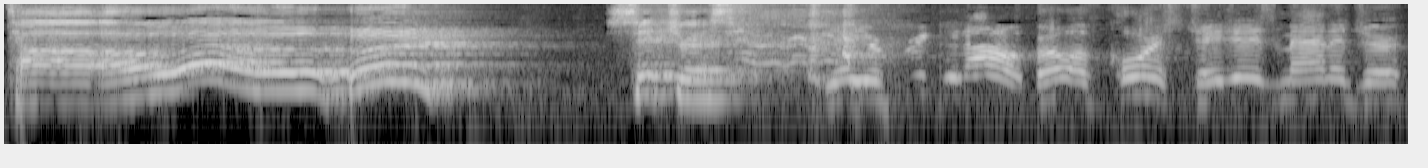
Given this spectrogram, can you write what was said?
Ta- oh, oh, citrus. Yeah, you're freaking out, bro. Of course, JJ's manager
